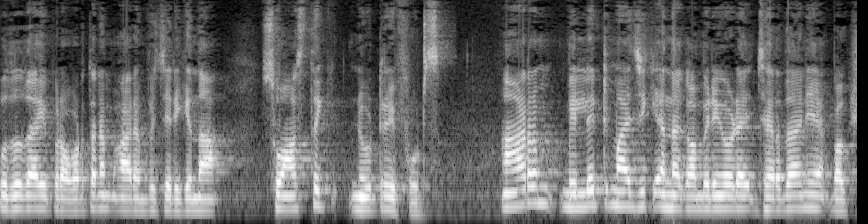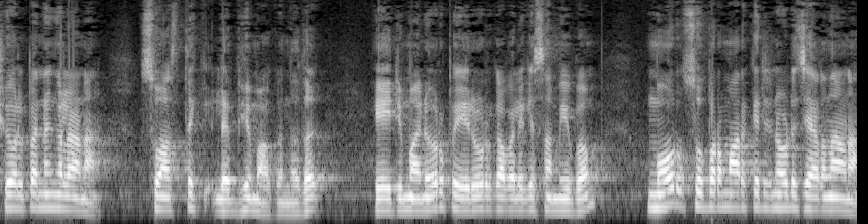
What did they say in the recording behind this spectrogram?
പുതുതായി പ്രവർത്തനം ആരംഭിച്ചിരിക്കുന്ന Swastik nutri foods R M millet magic എന്ന കമ്പനിയുടെ ചെറുധാന്യ ഭക്ഷ്യോൽപ്പന്നങ്ങളാണ് സ്വാസ്തിക് ലഭ്യമാക്കുന്നത്. ഏറ്റുമാനൂർ പേരൂർ കവലയ്ക്ക് സമീപം മോർ സൂപ്പർ മാർക്കറ്റിനോട് ചേർന്നാണ്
